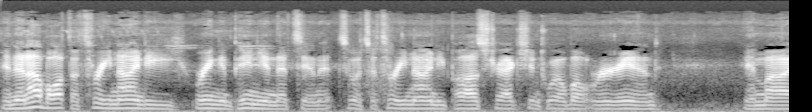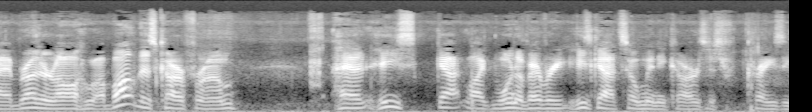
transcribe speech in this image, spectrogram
and then I bought the 390 ring and pinion that's in it. So it's a 390 Positraction 12 bolt rear end. And my brother-in-law, who I bought this car from, had he's got like one of every. He's got so many cars, it's crazy.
